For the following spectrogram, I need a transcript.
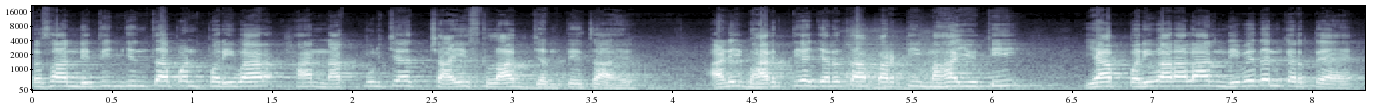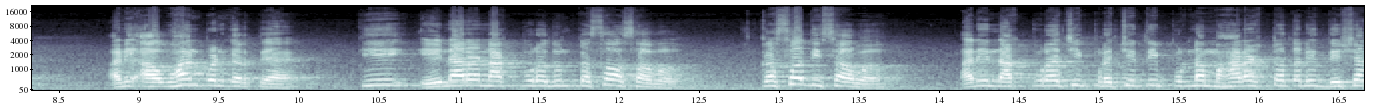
तसा नितीनजींचा पण परिवार हा नागपूरच्या चाळीस लाख जनतेचा आहे. आणि भारतीय जनता पार्टी महायुती या परिवाराला निवेदन करते आहे आणि आव्हान पण करते आहे की येणारं नागपूर अजून कसं असावं कसं दिसावं आणि नागपुराची प्रचिती पूर्ण महाराष्ट्रात आणि देशात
